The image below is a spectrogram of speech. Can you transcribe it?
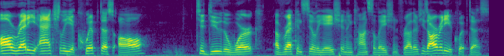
already actually equipped us all to do the work of reconciliation and consolation for others. He's already equipped us.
